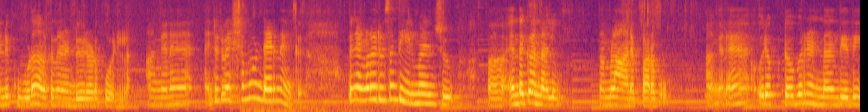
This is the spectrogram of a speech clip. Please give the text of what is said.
എന്റെ കൂടെ നടക്കുന്ന രണ്ടുപേരും അവിടെ പോയിട്ടില്ല. അങ്ങനെ അതിന്റെ ഒരു വിഷമം ഉണ്ടായിരുന്നു ഞങ്ങൾക്ക്. അപ്പം ഞങ്ങൾ ഒരു ദിവസം തീരുമാനിച്ചു എന്തൊക്കെ വന്നാലും നമ്മൾ ആനപ്പാറ പോകും അങ്ങനെ ഒരു ഒക്ടോബർ രണ്ടാം തീയതി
